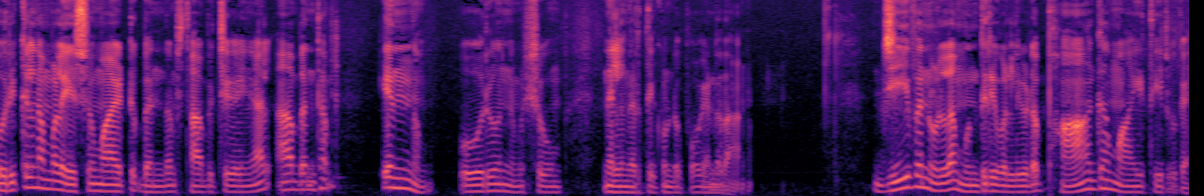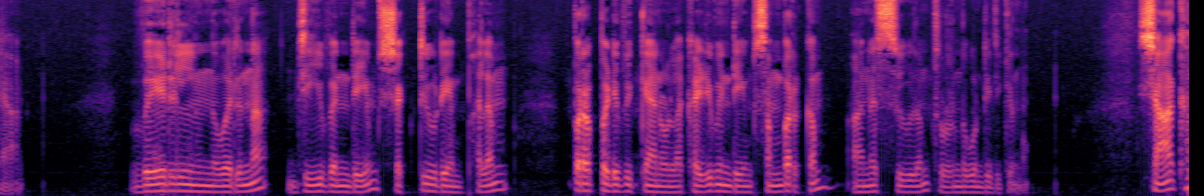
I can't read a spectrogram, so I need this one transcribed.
ഒരിക്കൽ നമ്മൾ യേശുവുമായിട്ട് ബന്ധം സ്ഥാപിച്ചു കഴിഞ്ഞാൽ ആ ബന്ധം എന്നും ഓരോ നിമിഷവും നിലനിർത്തിക്കൊണ്ടു പോകേണ്ടതാണ്. ജീവനുള്ള മുന്തിരിവള്ളിയുടെ ഭാഗമായി തീരുകയാണ്. വേരിൽ നിന്ന് വരുന്ന ജീവന്റെയും ശക്തിയുടെയും ഫലം പുറപ്പെടുവിക്കാനുള്ള കഴിവിന്റെയും സമ്പർക്കം അനസ്യൂതം തുടർന്നുകൊണ്ടിരിക്കുന്നു. ശാഖ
